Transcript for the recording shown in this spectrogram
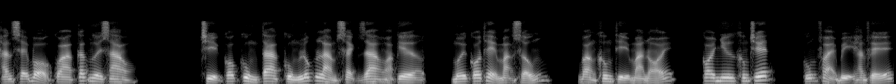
hắn sẽ bỏ qua các ngươi sao. Chỉ có cùng ta cùng lúc làm sạch ra hỏa kia, mới có thể mạng sống, bằng không thì mà nói, coi như không chết, cũng phải bị hắn phế.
